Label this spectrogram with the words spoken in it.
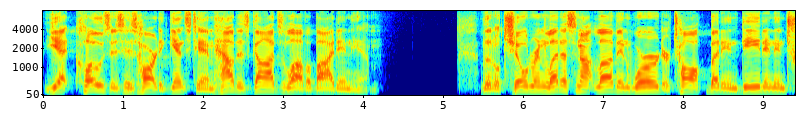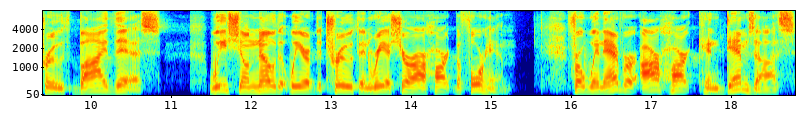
yet closes his heart against him, how does God's love abide in him? Little children, let us not love in word or talk, but in deed and in truth. By this we shall know that we are of the truth and reassure our heart before him. For whenever our heart condemns us,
